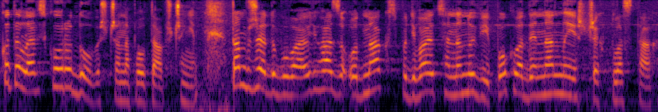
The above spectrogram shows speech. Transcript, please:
Котелевського родовища на Полтавщині. Там вже добувають газ, однак сподіваються на нові поклади на нижчих пластах.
